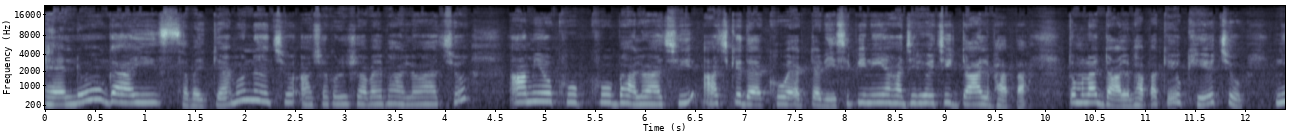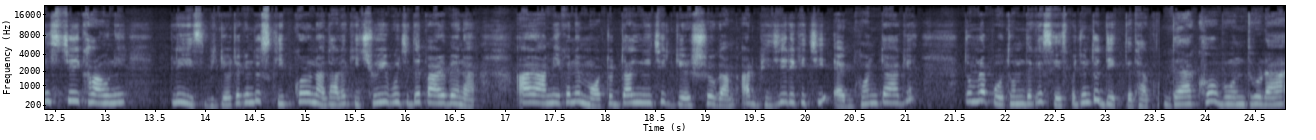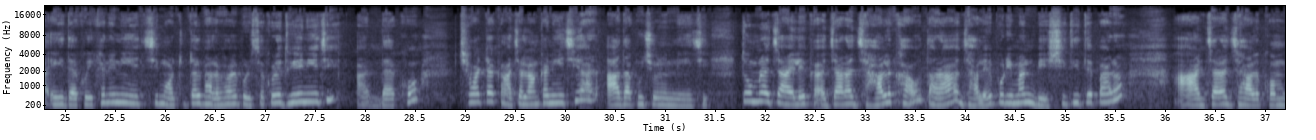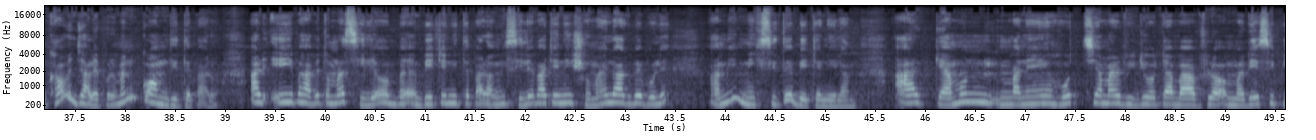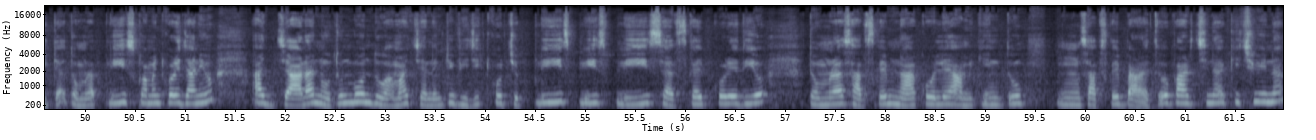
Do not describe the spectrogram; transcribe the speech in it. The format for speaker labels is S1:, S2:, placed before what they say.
S1: Hello guys সবাই কেমন আছো? আশা করি সবাই ভালো আছো। আমিও খুব খুব ভালো আছি। আজকে দেখো, একটা রেসিপি নিয়ে হাজির হয়েছি, ডাল ভাপা। তোমরা ডাল ভাপা কেউ খেয়েছো? নিশ্চয়ই খাওনি। প্লিজ, ভিডিওটা কিন্তু স্কিপ করো না, তাহলে কিছুই বুঝতে পারবে না। আর আমি এখানে মটর ডাল নিয়েছি দেড়শো গ্রাম, আর ভিজিয়ে রেখেছি এক ঘণ্টা আগে। তোমরা প্রথম থেকে শেষ পর্যন্ত দেখতে থাকো। দেখো বন্ধুরা, এই দেখো, এখানে নিয়েছি মটর ডাল ভালোভাবে পরিষ্কার করে ধুয়ে নিয়েছি, আর দেখো ছটা কাঁচা লঙ্কা নিয়েছি, আর আদা কুচনো নিয়েছি। তোমরা চাইলে যারা ঝাল খাও, তারা ঝালের পরিমাণ বেশি দিতে পারো। আর যারা ঝাল কম খাও, ঝালের পরিমাণ কম দিতে পারো। আর এইভাবে তোমরা সিলেও বেটে নিতে পারো। আমি সিলে বাটে নিই, সময় লাগবে বলে আমি মিক্সিতে বেটে নিলাম। আর কেমন মানে হচ্ছে আমার ভিডিওটা বা রেসিপিটা তোমরা প্লিজ কমেন্ট করে জানিও। আর যারা নতুন বন্ধু, আমার চ্যানেলটি ভিজিট করছ প্লিজ প্লিজ প্লিজ সাবস্ক্রাইব করে দিও। তোমরা সাবস্ক্রাইব না করলে আমি কিন্তু সাবস্ক্রাইব বাড়াতেও পারছি না, কিছুই না।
